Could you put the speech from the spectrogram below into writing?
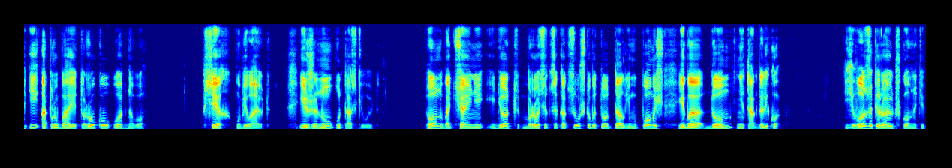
и отрубает руку у одного. Всех убивают и жену утаскивают. Он в отчаянии идет броситься к отцу, чтобы тот дал ему помощь, ибо дом не так далеко. Его запирают в комнате.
